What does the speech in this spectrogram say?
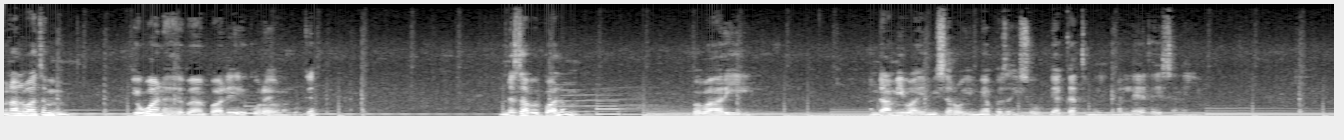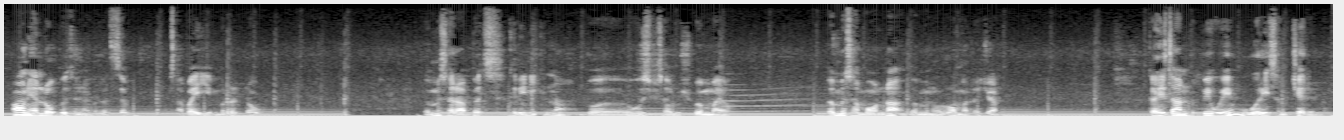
ምናልባትም የዋንህ በመባሌ ኮራ ይሆናል። ግን እንደዛ ብባልም በባህሪ እንደ አሚባ የሚሰራው የሚያበዛጭ ሰው ቢያጋጥመኝ መለያየት አይሰነኝም። አሁን ያለሁበትን ህብረተሰብ ጸባይ የምረዳው በምሰራበት ክሊኒክ እና በሆስፒታሎች በማየው በምሰማውና በምኖረው መረጃ ነው። ጋዜጣ አንብቤ ወይም ወሬ ሰምቼ አይደለም።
